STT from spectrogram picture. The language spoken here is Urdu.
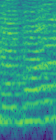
Come on.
